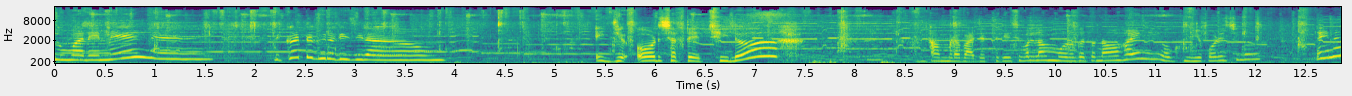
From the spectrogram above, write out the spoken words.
তোমাদের নেই নাই। কত ঘুরে গেছিলাম। এই যে ওর সাথে ছিল। আমরা বাজার থেকে এসে বললাম মোরগে তো নেওয়া হয়নি ও ঘুমিয়ে পড়েছিল। তাই না?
